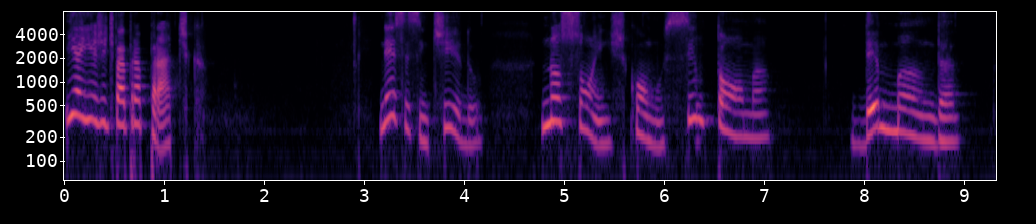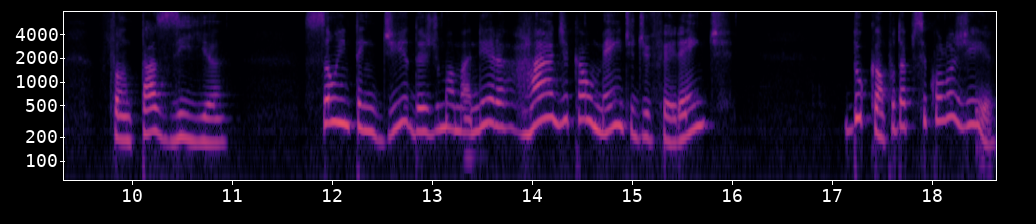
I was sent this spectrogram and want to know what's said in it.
E aí a gente vai para a prática. Nesse sentido, noções como sintoma, demanda, fantasia são entendidas de uma maneira radicalmente diferente do campo da psicologia.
